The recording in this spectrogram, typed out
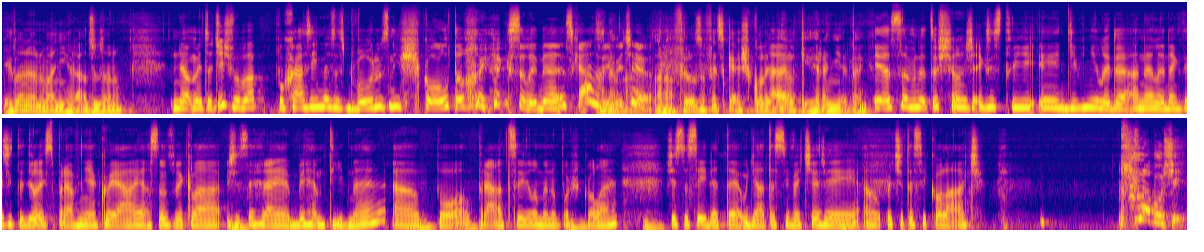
Jak to je normální hrát, Zuzano? No, my totiž oba pocházíme z dvou různých škol toho, jak se lidé schází, ano, ano, ano, filozofické školy a délky hraní RPG. Já jsem netušila, že existují i divní lidé a ne lidé, kteří to dělají správně jako já. Já jsem zvyklá, že se hraje během týdne a mhm. po práci, lomeno po škole, mm. že se sejdete, uděláte si večeři a upečete si koláč. Slaboši!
